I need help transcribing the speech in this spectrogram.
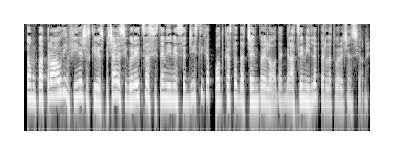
Tom 4 Audi infine ci scrive speciale sicurezza sistemi di messaggistica podcast da 100 e lode, grazie mille per la tua recensione.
